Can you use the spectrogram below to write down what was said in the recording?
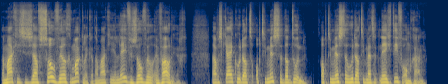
dan maak je jezelf zoveel gemakkelijker. Dan maak je je leven zoveel eenvoudiger. Laten we eens kijken hoe dat optimisten dat doen. Optimisten, hoe dat die met het negatieve omgaan.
